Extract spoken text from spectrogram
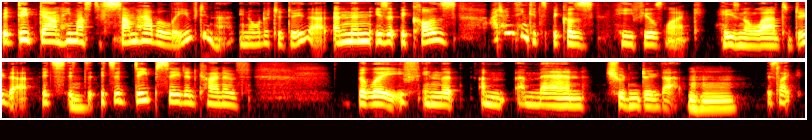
but deep down, he must have somehow believed in that in order to do that. And then, is it because? I don't think it's because he feels like he's not allowed to do that. It's hmm. it's, it's a deep seated kind of belief in that a, a man shouldn't do that. Mm-hmm. It's like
